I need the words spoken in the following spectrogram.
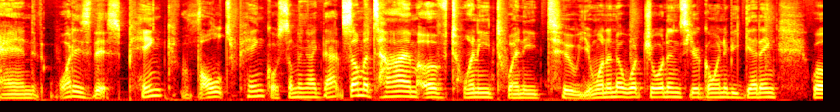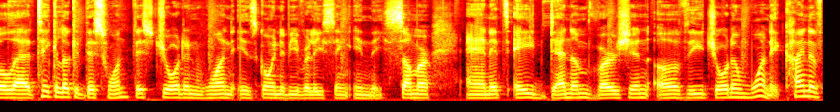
and what is this? Pink? Volt pink or something like that? Summertime of 2022. You want to know what Jordans you're going to be getting? Well, uh, take a look at this one. This Jordan 1 is going to be releasing in the summer, and it's a denim version of the Jordan 1. It kind of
